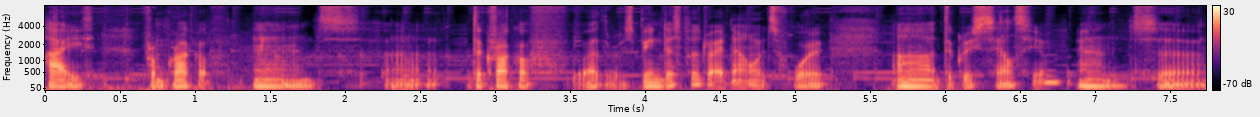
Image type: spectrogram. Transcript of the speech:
hi from Krakow, and uh, the Krakow weather is being displayed right now. It's 4 uh, degrees Celsius, and uh,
